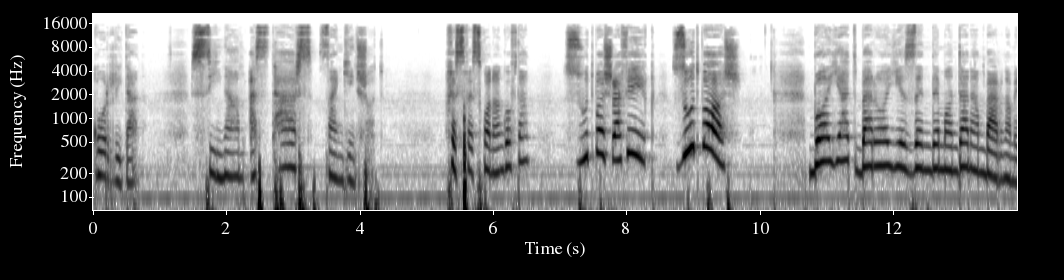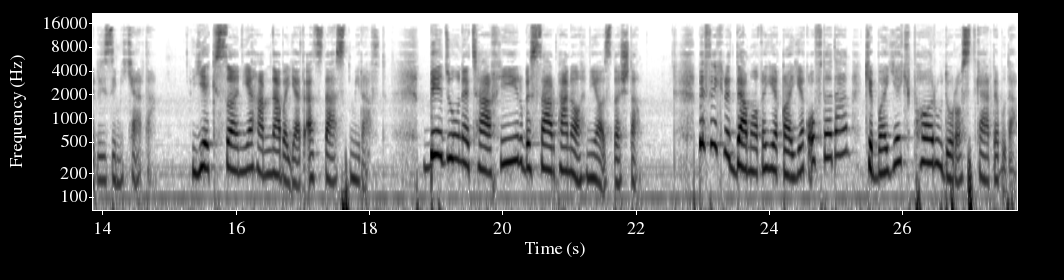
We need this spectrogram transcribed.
قریدن سینم از ترس سنگین شد. خسخس کنان گفتم زود باش رفیق زود باش. باید برای زنده ماندنم برنامه ریزی می کردم یک ثانیه هم نباید از دست می رفت بدون تأخیر به سرپناه نیاز داشتم. به فکر دماغه قایق افتادم که با یک پارو درست کرده بودم.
